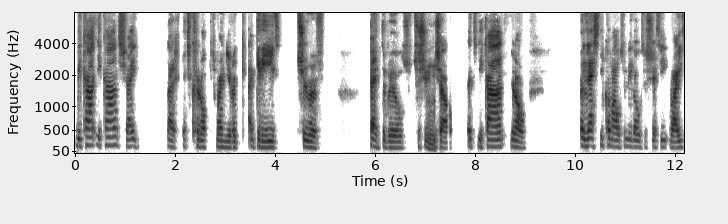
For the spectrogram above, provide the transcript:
we can't you can't say like it's corrupt when you've agreed to have bent the rules to suit mm. yourself. It's, you can't, you know, unless they come out and they go to City, right?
